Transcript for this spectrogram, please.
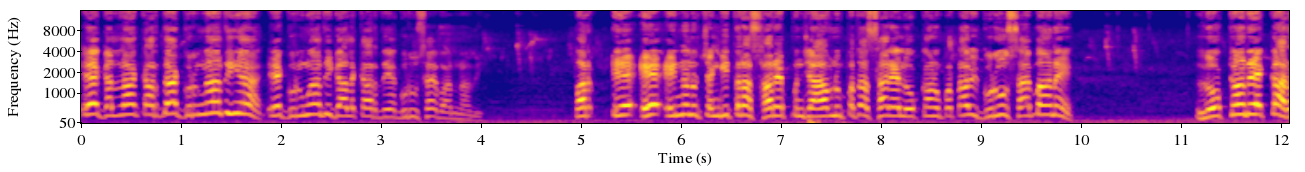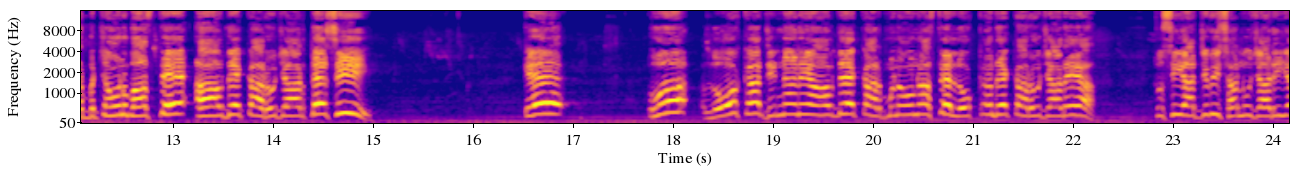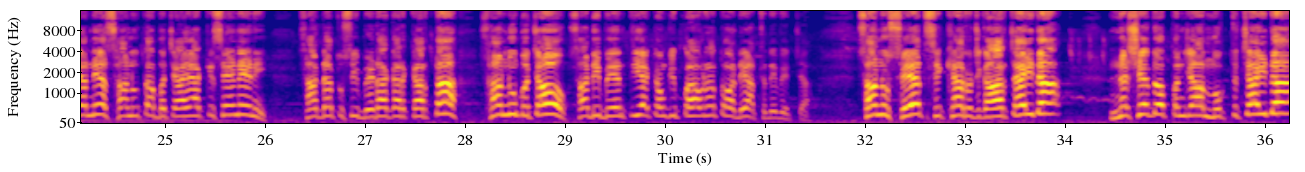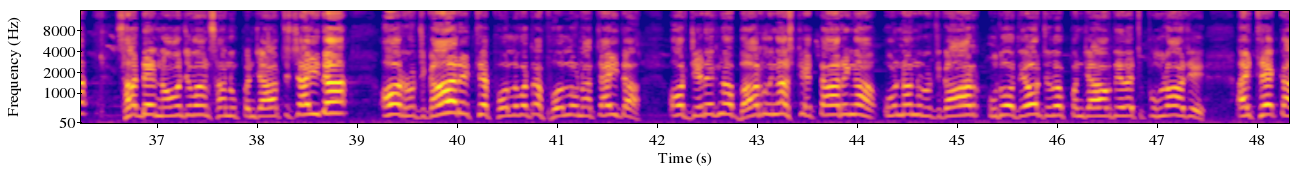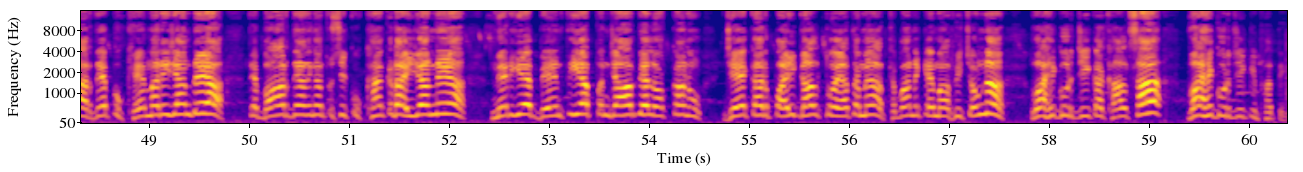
ਇਹ ਗੱਲਾਂ ਕਰਦਾ ਗੁਰੂਆਂ ਦੀਆਂ, ਇਹ ਗੁਰੂਆਂ ਦੀ ਗੱਲ ਕਰਦੇ ਆ ਗੁਰੂ ਸਾਹਿਬਾਨਾਂ ਦੀ। ਪਰ ਇਹ ਇਹ ਇਹਨਾਂ ਨੂੰ ਚੰਗੀ ਤਰ੍ਹਾਂ ਸਾਰੇ ਪੰਜਾਬ ਨੂੰ ਪਤਾ, ਸਾਰੇ ਲੋਕਾਂ ਨੂੰ ਪਤਾ ਵੀ ਗੁਰੂ ਸਾਹਿਬਾਂ ਨੇ ਲੋਕਾਂ ਦੇ ਘਰ ਬਚਾਉਣ ਵਾਸਤੇ ਆਪਦੇ ਘਰ ਉਜਾੜਤੇ ਸੀ। ਇਹ ਉਹ ਲੋਕ ਆ ਜਿਨ੍ਹਾਂ ਨੇ ਆਪਦੇ ਘਰ ਬਣਾਉਣ ਵਾਸਤੇ ਲੋਕਾਂ ਦੇ ਘਰ ਉਜਾੜੇ ਆ। ਤੁਸੀਂ ਅੱਜ ਵੀ ਸਾਨੂੰ ਜਾੜੀ ਜਾਂਦੇ ਆ, ਸਾਨੂੰ ਤਾਂ ਬਚਾਇਆ ਕਿਸੇ ਨੇ ਨਹੀਂ। ਸਾਡਾ ਤੁਸੀਂ ਬੇੜਾ ਕਰ ਕਰਤਾ, ਸਾਨੂੰ ਬਚਾਓ। ਸਾਡੀ ਬੇਨਤੀ ਹੈ ਕਿਉਂਕਿ ਪਾਵਰਾਂ ਤੁਹਾਡੇ ਹੱਥ ਦੇ ਵਿੱਚ ਆ। ਸਾਨੂੰ ਸਿਹਤ, ਸਿੱਖਿਆ, ਰੋਜ਼ਗਾਰ ਚਾਹੀਦਾ, ਨਸ਼ੇ ਤੋਂ ਪੰਜਾਬ ਮੁਕਤ ਚਾਹੀਦਾ, ਸਾਡੇ ਨੌਜਵਾਨ ਸਾਨੂੰ ਪੰਜਾਬ 'ਚ ਚਾਹੀਦਾ, ਔਰ ਰੋਜ਼ਗਾਰ ਇੱਥੇ ਫੁੱਲ ਵਟਾ ਫੁੱਲ ਹੋਣਾ ਚਾਹੀਦਾ। ਔਰ ਜਿਹੜੇ ਨਾ ਬਾਹਰਲੀਆਂ ਸਟੇਟਾਂ ਆ ਰਹੀਆਂ, ਉਹਨਾਂ ਨੂੰ ਰੋਜ਼ਗਾਰ ਉਦੋਂ ਦਿਓ ਜਦੋਂ ਪੰਜਾਬ ਦੇ ਵਿੱਚ ਪੂਰਾ ਹੋ ਜੇ। ਇੱਥੇ ਘਰ ਦੇ ਭੁੱਖੇ ਮਰੀ ਜਾਂਦੇ ਆ ਤੇ ਬਾਹਰ ਦਿਆਂ ਦੀਆਂ ਤੁਸੀਂ ਕੁੱਖਾਂ ਕਢਾਈ ਜਾਂਦੇ ਆ। ਮੇਰੀ ਇਹ ਬੇਨਤੀ ਆ ਪੰਜਾਬ ਦੇ ਲੋਕਾਂ ਨੂੰ, ਜੇਕਰ ਭਾਈ ਗਲਤ ਹੋਇਆ ਤਾਂ ਮੈਂ ਹੱਥ ਬੰਨ ਕੇ ਮਾਫੀ ਚਾਹੁੰਦਾ। ਵਾਹਿਗੁਰੂ ਜੀ ਕਾ ਖਾਲਸਾ, ਵਾਹਿਗੁਰੂ ਜੀ ਕੀ ਫਤਿਹ।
